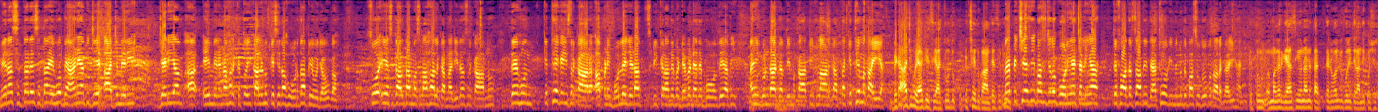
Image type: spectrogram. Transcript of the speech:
ਮੇਰਾ ਸਿੱਧਾ ਤੇ ਸਿੱਧਾ ਇਹੋ ਬਿਆਨ ਆ ਵੀ ਜੇ ਅੱਜ ਮੇਰੀ ਜਿਹੜੀ ਆ ਇਹ ਮੇਰੇ ਨਾਲ ਹਰਕਤ ਹੋਈ ਕੱਲ ਨੂੰ ਕਿਸੇ ਦਾ ਹੋਰ ਦਾ ਪਿਓ ਜਾਊਗਾ। ਸੋ ਇਸ ਗੱਲ ਦਾ ਮਸਲਾ ਹੱਲ ਕਰਨਾ ਚਾਹੀਦਾ ਸਰਕਾਰ ਨੂੰ। ਤੇ ਹੁਣ ਕਿੱਥੇ ਗਈ ਸਰਕਾਰ? ਆਪਣੇ ਬੋਲੇ ਜਿਹੜਾ ਸਪੀਕਰਾਂ ਦੇ ਵੱਡੇ ਵੱਡੇ ਤੇ ਬੋਲਦੇ ਆ ਵੀ ਅਸੀਂ ਗੁੰਡਾਗਰਦੀ ਮਕਾਤੀ ਫਲਾਣ ਕਰਤਾ ਕਿੱਥੇ ਮਕਾਈ ਆ? ਬੇਟਾ ਅੱਜ ਹੋਇਆ ਕੀ ਸੀ? ਅੱਜ ਤੂੰ ਪਿੱਛੇ ਦੁਕਾਨ ਤੇ ਸੀ ਮੈਂ ਪਿੱਛੇ ਸੀ ਬਸ ਜਦੋਂ ਗੋਲੀਆਂ ਚੱਲੀਆਂ ਤੇ ਫਾਦਰ ਸਾਹਿਬ ਦੀ ਡੈਥ ਹੋ ਗਈ ਮੈਨੂੰ ਤੇ ਬਸ ਉਦੋਂ ਪਤਾ ਲੱਗਾ ਜੀ ਹਾਂਜੀ। ਤੇ ਤੂੰ ਮਗਰ ਗਿਆ ਸੀ ਉਹਨਾਂ ਨੇ ਤਾਂ ਤੇਰੇ ਵੱਲ ਵੀ ਗੋਲੀ ਚਲਾਉਣ ਦੀ ਕੋਸ਼ਿਸ਼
